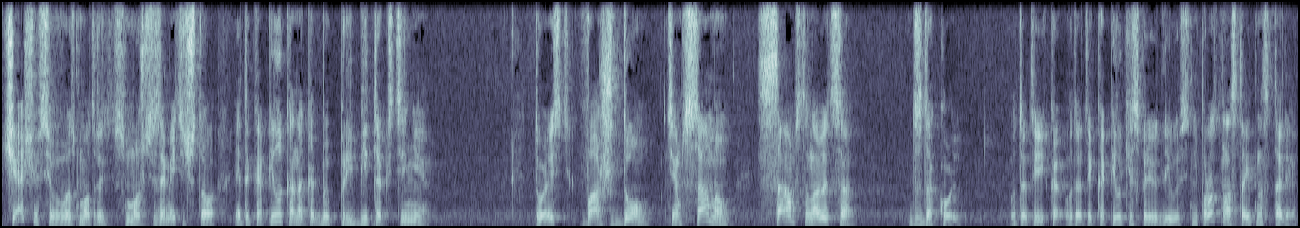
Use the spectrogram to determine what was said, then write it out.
чаще всего вы смотрите, сможете заметить, что эта копилка, она как бы прибита к стене. То есть ваш дом тем самым сам становится дздакой вот этой, вот этой копилки справедливости. Не просто она стоит на столе,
